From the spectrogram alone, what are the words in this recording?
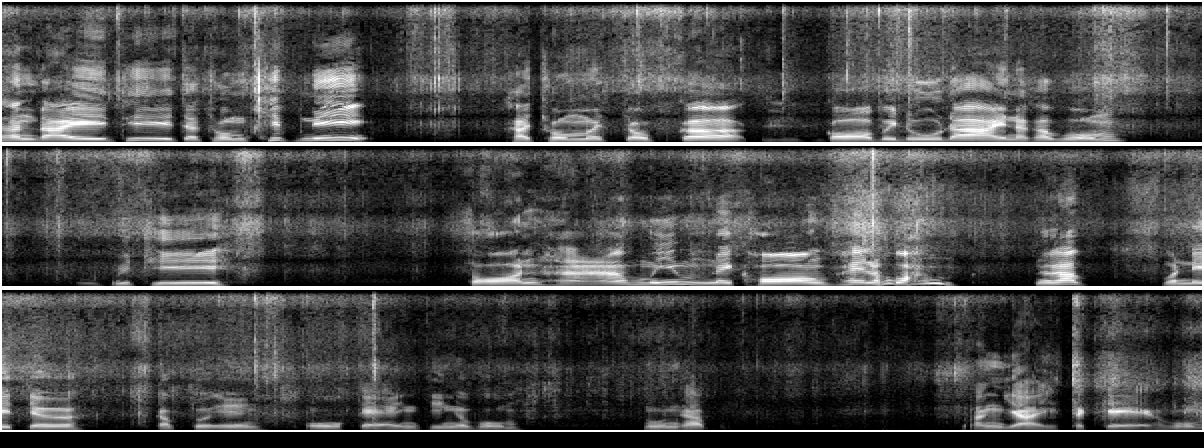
ท่านใดที่จะชมคลิปนี้ถ้าชมไม่จบก็กอไปดูได้นะครับผม วิธีสอนหามิมในคลองให้ระวังนะครับ วันนี้เจอกับตัวเอง โอ้แก่จริงครับผมนู่นครับหลังใหญ่แต่แก่ครับผม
